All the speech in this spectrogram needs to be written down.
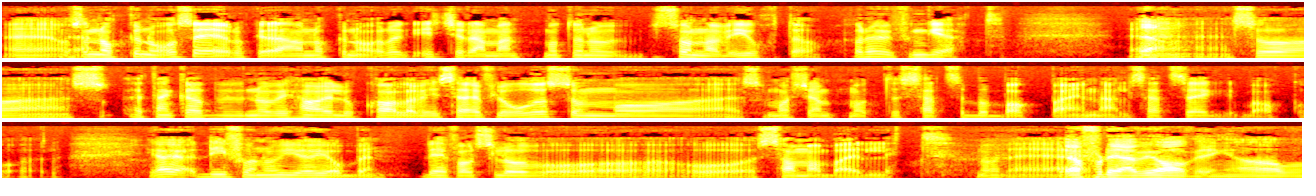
Eh, og så Noen år så er dere der, og noen år er dere ikke der, men måte, sånn har vi gjort det, og det har jo fungert. Ja. Eh, så, så jeg tenker at når vi har en lokalavis her i Florø, så må, så må ikke på en måte sette seg på bakbeina eller sette seg bak. Og, ja, ja, de får nå gjøre jobben. Det er faktisk lov å, å samarbeide litt. Er, Ja, for det er vi avhengig av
